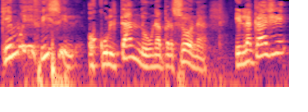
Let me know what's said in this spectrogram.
que es muy difícil ocultando una persona en la calle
